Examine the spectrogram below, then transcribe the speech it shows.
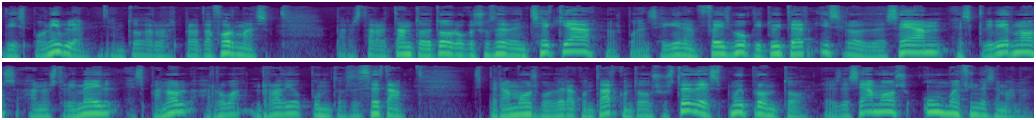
disponible en todas las plataformas. Para estar al tanto de todo lo que sucede en Chequia, nos pueden seguir en Facebook y Twitter y si lo desean, escribirnos a nuestro email espanol.radio.cz. Esperamos volver a contar con todos ustedes muy pronto. Les deseamos un buen fin de semana.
